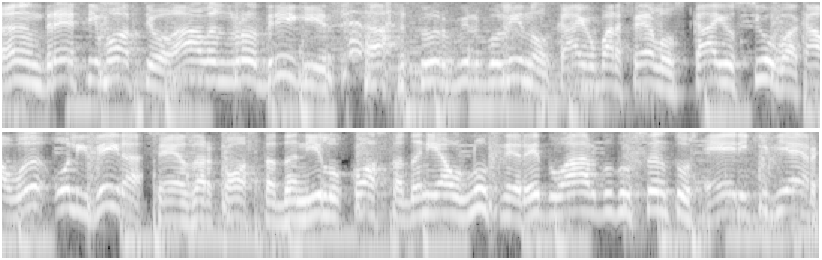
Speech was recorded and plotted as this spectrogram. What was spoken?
André Timóteo, Alan Rodrigues, Arthur Virgulino, Caio Barcelos, Caio Silva, Cauã Oliveira, César Costa, Danilo Costa, Daniel Luckner, Eduardo dos Santos, Eric Vier,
